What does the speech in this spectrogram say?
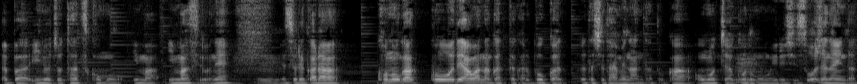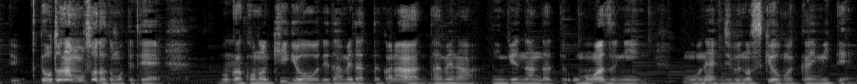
やっぱ命を絶つ子も今いますよね。うんそれから、この学校で合わなかったから僕は私はダメなんだとか思っちゃう子供もいるし、そうじゃないんだっていう。で、大人もそうだと思ってて、僕はこの企業でダメだったからダメな人間なんだって思わずに、もうね、自分の好きをもう一回見て、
